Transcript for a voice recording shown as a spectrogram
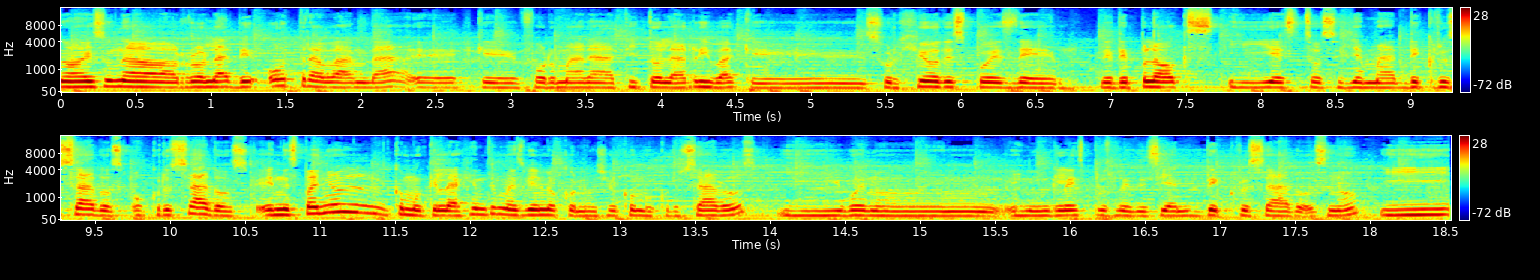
no, es una rola de otra banda eh, que formara Tito Larriba, que surgió después de, The Plugs y esto se llama De Cruzados o Cruzados. En español como que la gente más bien lo conoció como Cruzados y bueno, en, inglés pues le decían De Cruzados, ¿no? Y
